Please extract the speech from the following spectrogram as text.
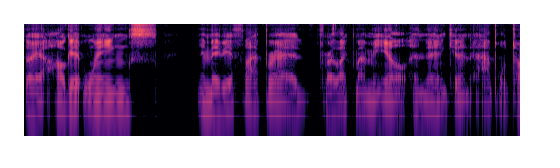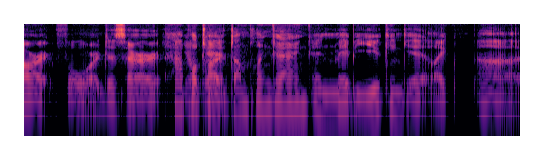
So yeah, I'll get wings and maybe a flatbread for like my meal, and then get an apple tart for dessert. Apple You'll tart get- dumpling gang. and maybe you can get like uh,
